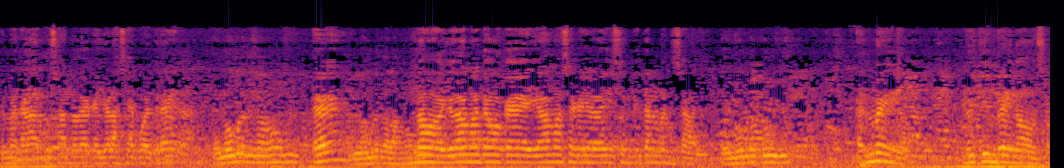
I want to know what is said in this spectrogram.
Y me están acusando de que yo la secuestré. ¿El nombre de esa joven? ¿Eh? ¿El nombre de la joven? No, yo nada más tengo que, yo nada más sé que yo le hice invita al mensaje. ¿El nombre tuyo? El mío, Luis Reynoso.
